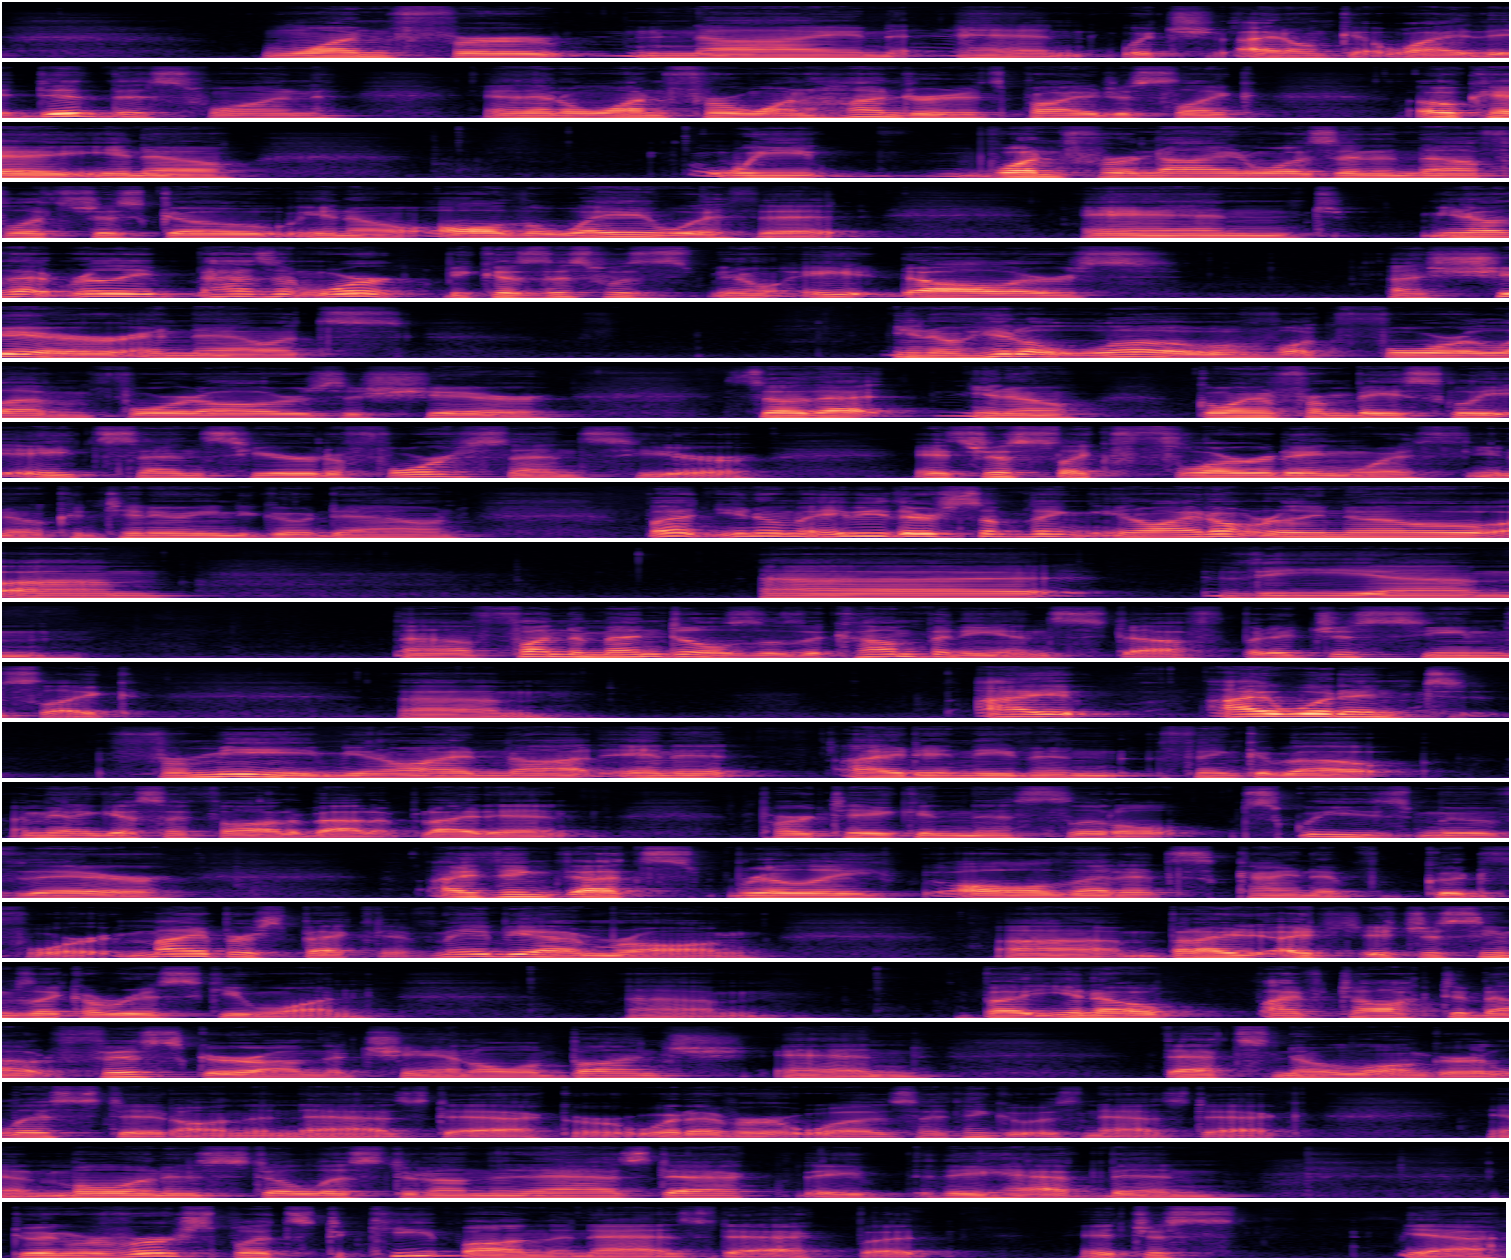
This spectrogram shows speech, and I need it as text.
one for nine, and which I don't get why they did this one, and then a one for 100. It's probably just like, okay, you know, we one for nine wasn't enough. Let's just go, you know, all the way with it. And, you know, that really hasn't worked because this was, you know, $8 a share, and now it's, you know, hit a low of like 411 $4 a share. So that, you know, going from basically 8 cents here to 4 cents here. It's just like flirting with, you know, continuing to go down. But, you know, maybe there's something, you know, I don't really know um, uh, the um, uh, fundamentals of the company and stuff, but it just seems like um, I I wouldn't for me, you know, I'm not in it. I didn't even think about I mean, I guess I thought about it, but I didn't partake in this little squeeze move there. I think that's really all that it's kind of good for, in my perspective. Maybe I'm wrong, um, but I, I, it just seems like a risky one. Um, but you know, I've talked about Fisker on the channel a bunch, and that's no longer listed on the Nasdaq or whatever it was. I think it was Nasdaq, and Mullen is still listed on the Nasdaq. They they have been doing reverse splits to keep on the Nasdaq, but it just yeah,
